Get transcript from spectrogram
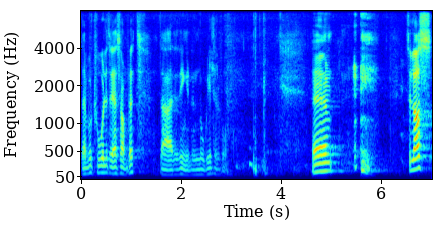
Der hvor to eller tre er samlet, der ringer det en mobiltelefon. Uh, så la oss,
